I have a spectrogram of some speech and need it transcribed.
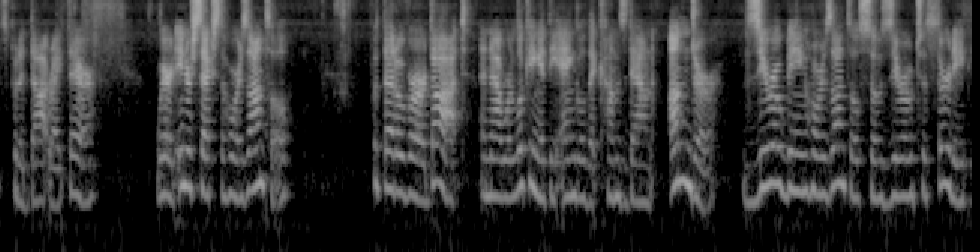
let's put a dot right there, where it intersects the horizontal, put that over our dot, and now we're looking at the angle that comes down under, 0 being horizontal, so 0 to 30,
